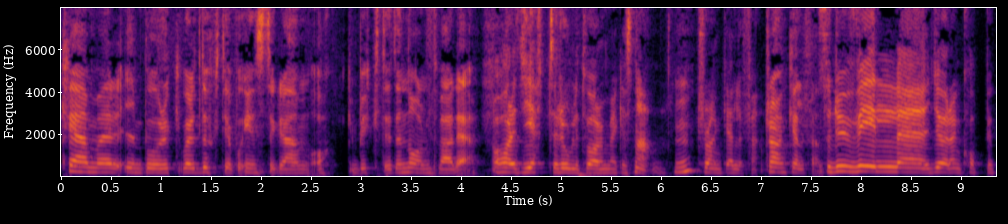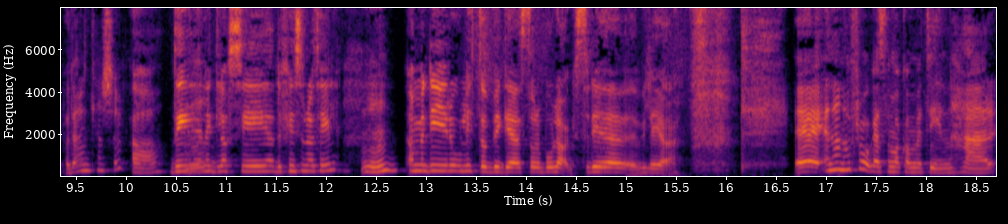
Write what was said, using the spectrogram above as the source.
krämer i en burk, varit duktiga på Instagram och byggt ett enormt värde. Och har ett jätteroligt varumärkesnamn. Trunk Elephant. Drunk Elephant. Så du vill eh, göra en copy på den kanske? Ja, det eller Glossier, det finns några till. Ja, men det är roligt att bygga stora bolag, så det vill jag göra. Eh, en annan fråga som har kommit in här.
